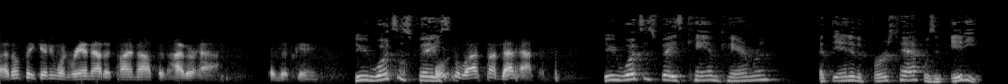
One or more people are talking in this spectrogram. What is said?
I don't think anyone ran out of timeouts in either half in this game. Dude, what's his face? When was the last time that happened? Dude, what's his face? Cam Cameron at the end of the first half was an idiot.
